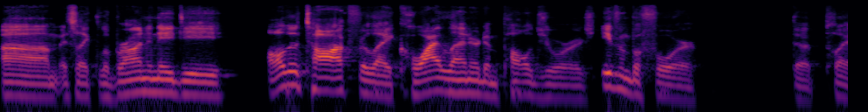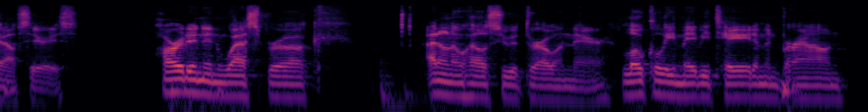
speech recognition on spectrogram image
Um, it's like LeBron and AD. All the talk for like Kawhi Leonard and Paul George, even before the playoff series. Harden and Westbrook. I don't know who else you would throw in there. Locally, maybe Tatum and Brown.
